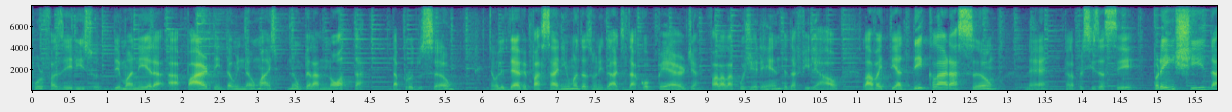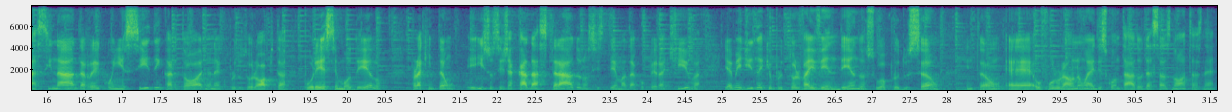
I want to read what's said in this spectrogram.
por, fazer isso de maneira à parte, então e não mais não pela nota da produção. Então ele deve passar em uma das unidades da Copérdia, fala lá com o gerente da filial, lá vai ter a declaração, né, que ela precisa ser preenchida, assinada, reconhecida em cartório, né, que o produtor opta por esse modelo, para que então isso seja cadastrado no sistema da cooperativa e à medida que o produtor vai vendendo a sua produção, então é, o fundo rural não é descontado dessas notas, né?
